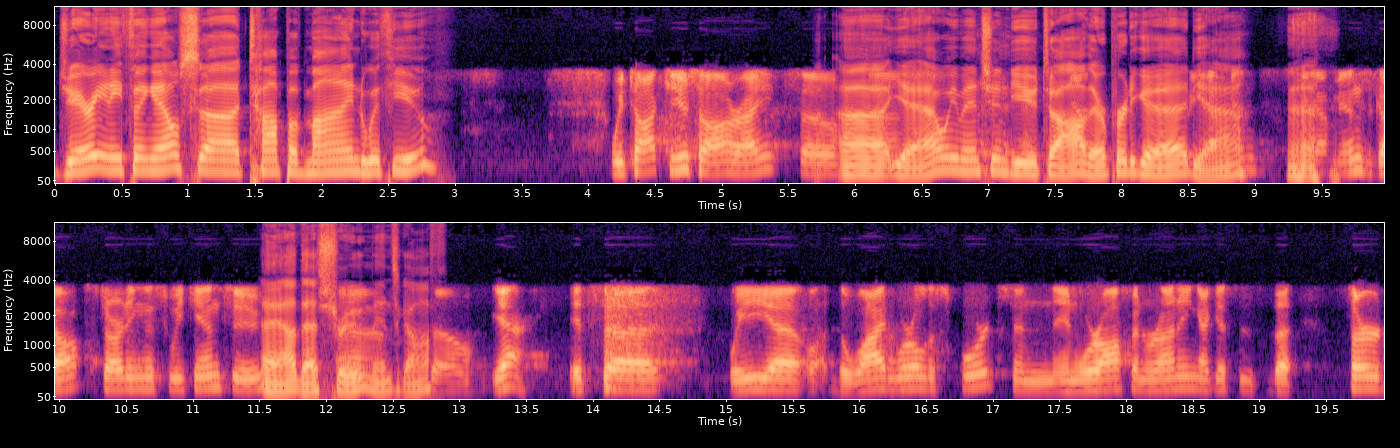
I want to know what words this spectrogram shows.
Jerry. Anything else uh, top of mind with you? We talked Utah, right? So Uh, yeah, we mentioned Utah. They're pretty good. we Yeah, men's, we got men's golf starting this weekend too. yeah, that's true. Uh, Men's golf. So yeah, it's uh we uh the wide world of sports and and we're off and running. I guess it's the third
